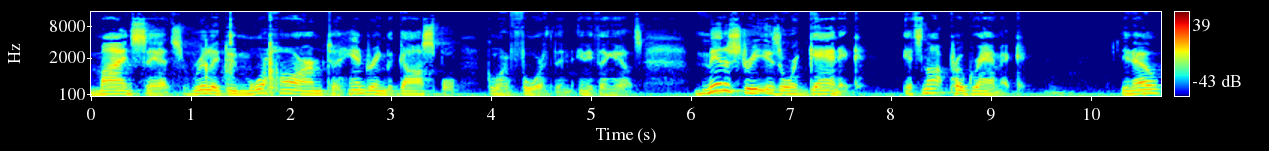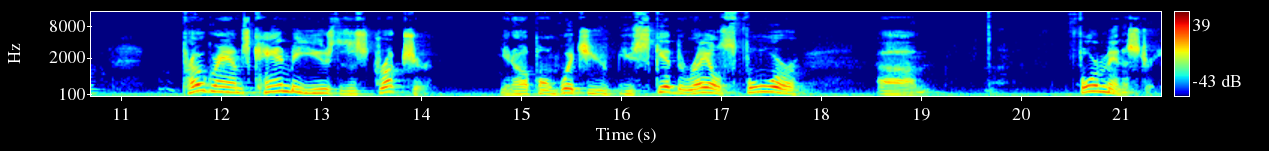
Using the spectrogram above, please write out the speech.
mindsets really do more harm to hindering the gospel going forth than anything else. Ministry is organic. It's not programic. You know, programs can be used as a structure you know, upon which you, you skid the rails for, um, for ministry.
